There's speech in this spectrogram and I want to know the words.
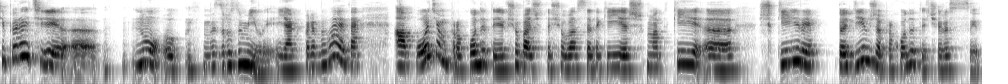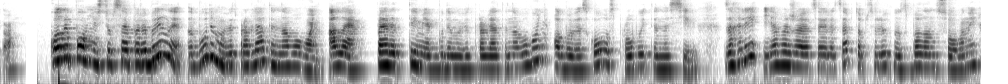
чи пюре, чи, е, ну, ви зрозуміли, як перебиваєте, а потім проходите, якщо бачите, що у вас все-таки є шматки е, шкіри, тоді вже проходите через сито. Коли повністю все перебили, будемо відправляти на вогонь. Але перед тим, як будемо відправляти на вогонь, обов'язково спробуйте на сіль. Взагалі, я вважаю цей рецепт абсолютно збалансований.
